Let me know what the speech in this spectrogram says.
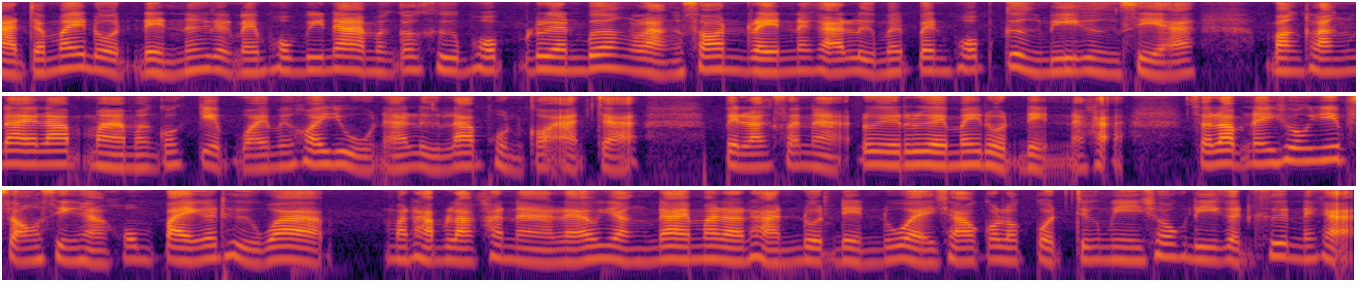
อาจจะไม่โดดเด่นเนื่องจากในภพวินาศมันก็คือภพเรือนเบื้องหลังซ่อนเร้นนะคะ หรือมันเป็นภพกึ่งดีกึ่งเสีย บางครั้งได้ลาบมามันก็เก็บไว้ไม่ค่อยอยู่นะ หรือลาบผลก็อาจจะเป็นลักษณะเรื่อยๆ ไม่โดดเด่นนะคะสำหรับในช่วง 22 สิงหาคมไปก็ถือว่ามาทำลัคนาแล้วยังได้มาตรฐานโดดเด่นด้วย ชาวกรกฎจึงมีโชคดีเกิดขึ้นนะคะ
